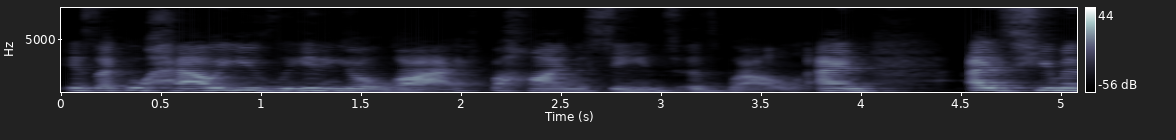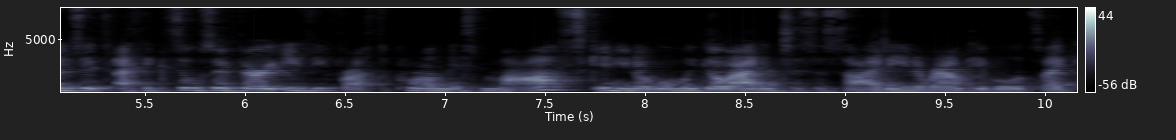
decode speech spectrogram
is like, well, how are you leading your life behind the scenes as well? And as humans, it's I think it's also very easy for us to put on this mask. And you know, when we go out into society and around people, it's like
